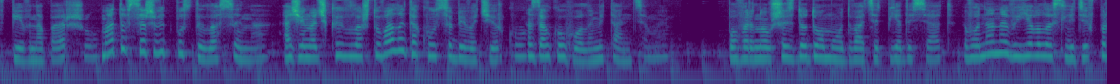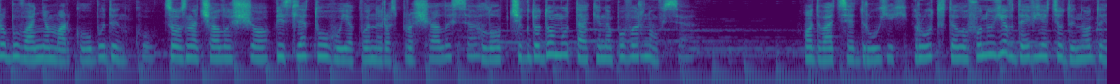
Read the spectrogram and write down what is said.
В пів на першу мати все ж відпустила сина, а жіночки влаштували таку собі вечірку з алкоголем і танцями. Повернувшись додому о 20.50, вона не виявила слідів перебування Марка у будинку. Це означало, що після того, як вони розпрощалися, хлопчик додому так і не повернувся. О 22-й Рут телефонує в 911,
